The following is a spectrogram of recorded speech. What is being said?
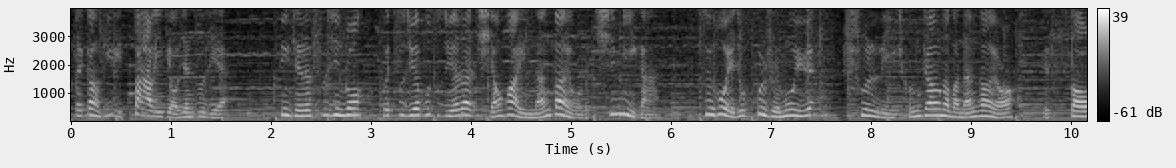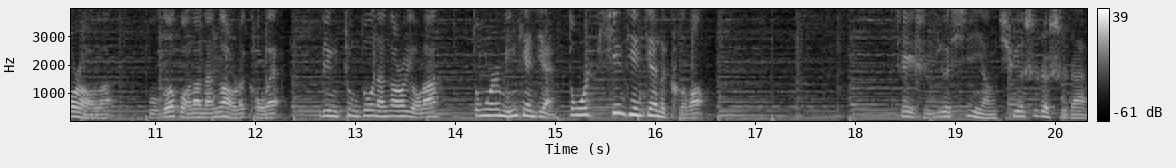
在杠题里大力表现自己，并且在私信中会自觉不自觉地强化与男杠友的亲密感，最后也就浑水摸鱼，顺理成章地把男杠友给骚扰了，符合广大男杠友的口味，令众多男杠友有了东儿明天见，东儿天天见的渴望。这是一个信仰缺失的时代，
